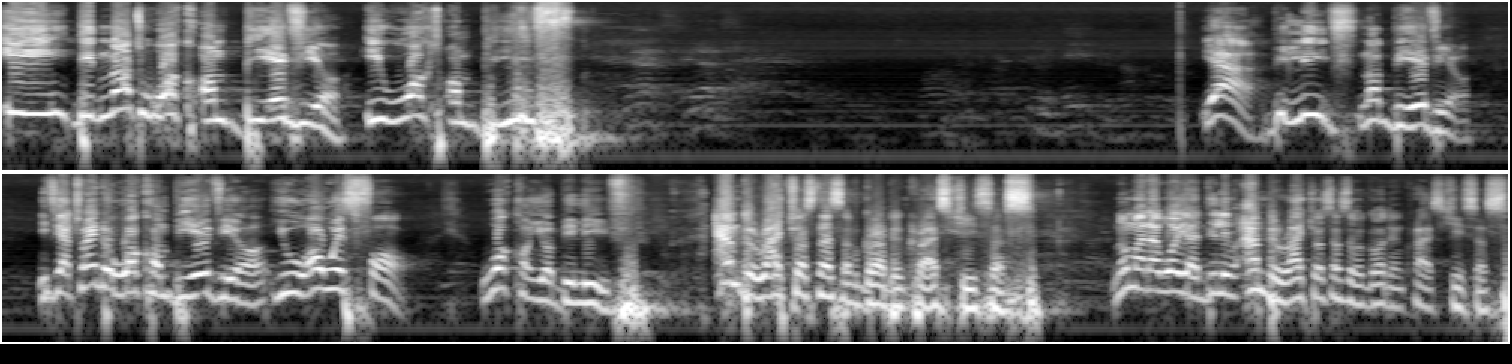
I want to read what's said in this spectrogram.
He did not work on behavior, he worked on belief. Yeah, belief, not behavior. If you are trying to work on behavior, you will always fall. Work on your belief. I'm the righteousness of God in Christ Jesus. No matter what you're dealing with, I'm the righteousness of God in Christ Jesus.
